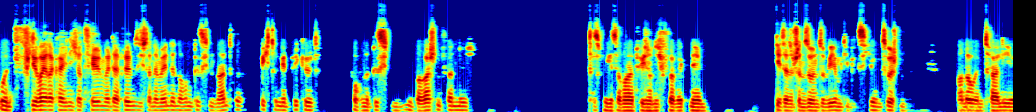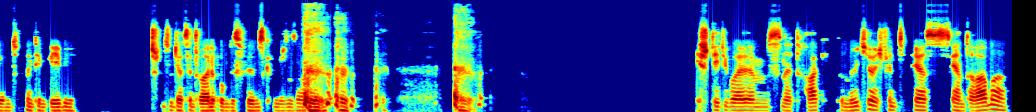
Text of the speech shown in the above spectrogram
Und viel weiter kann ich nicht erzählen, weil der Film sich dann am Ende noch ein bisschen in eine andere Richtung entwickelt. Auch ein bisschen überraschend fand ich. Das will ich jetzt aber natürlich noch nicht vorwegnehmen. Geht dann schon so und so wie um die Beziehung zwischen Arno und Tully und, und dem Baby. Das ist schon so der zentrale Punkt des Films, kann man schon sagen. Hier steht überall, ähm, es ist eine Tragkomödie. Ich finde, er ist eher ein Drama.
